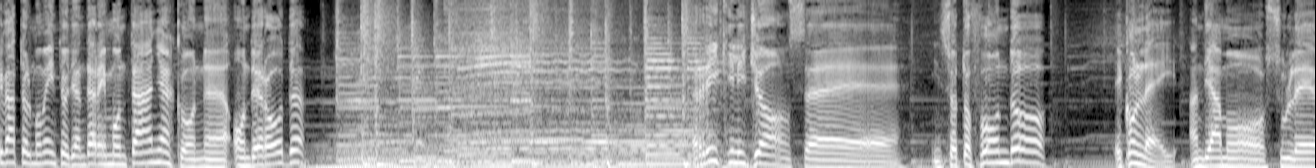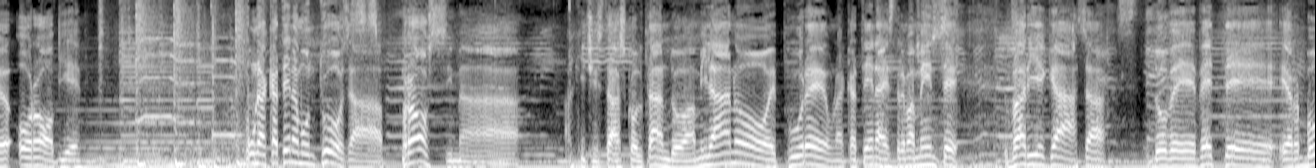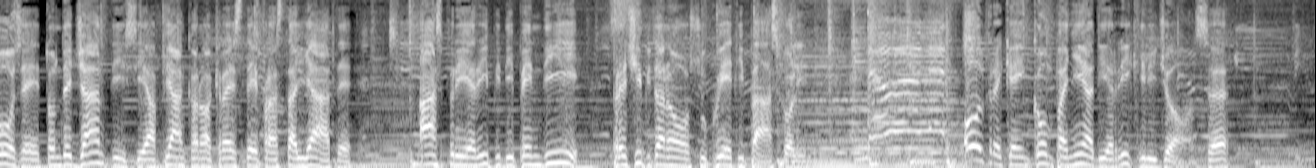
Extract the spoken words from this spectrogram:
arrivato il momento di andare in montagna con uh, On the Road. Ricky Lee Jones eh, in sottofondo e con lei andiamo sulle Orobie. Una catena montuosa prossima a chi ci sta ascoltando a Milano, eppure una catena estremamente variegata dove vette erbose e tondeggianti si affiancano a creste frastagliate, aspri e ripidi pendii precipitano su quieti pascoli. Oltre che in compagnia di Ricky Lee Jones,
